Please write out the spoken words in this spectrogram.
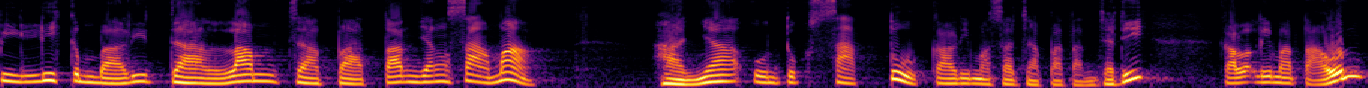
dipilih kembali dalam jabatan yang sama hanya untuk satu kali masa jabatan. Jadi kalau lima tahun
